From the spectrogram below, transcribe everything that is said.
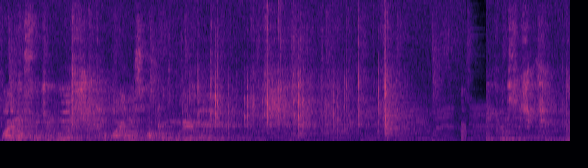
마이너스 5점 뭐야? 진짜 다 마이너스밖에 없네. 아, 플러스 10층 있네.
